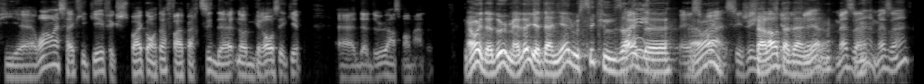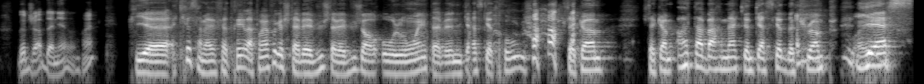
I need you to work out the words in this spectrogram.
Puis, euh, ouais, ouais, ça a cliqué. Fait que je suis super content de faire partie de notre grosse équipe de deux en ce moment-là. Ah oui, de deux. Mais là, il y a Daniel aussi qui nous aide. Ben, ah c'est génial. à Daniel. Mais, hein, mais, hein. Good job, Daniel. Puis, Chris, ça m'avait fait rire. La première fois que je t'avais vu, je t'avais vu genre au loin, tu avais une casquette rouge. J'étais comme, J'étais comme Ah, tabarnak, il y a une casquette de Trump. Yes!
